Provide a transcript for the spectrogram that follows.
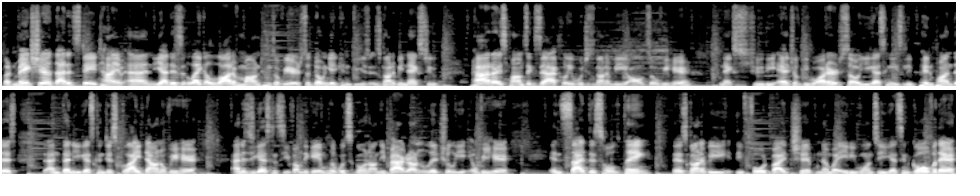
But make sure that it's daytime and yeah there's like a lot of mountains over here so don't get confused. It's gonna be next to paradise palms exactly which is gonna be also over here next to the edge of the water. So you guys can easily pinpoint this and then you guys can just glide down over here. And as you guys can see from the gameplay what's going on in the background literally over here inside this whole thing there's gonna be the Fortbyte chip number 81 so you guys can go over there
